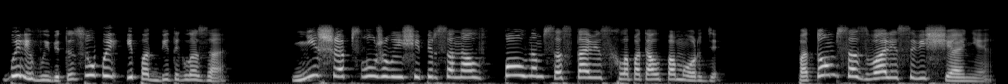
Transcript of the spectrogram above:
были выбиты зубы и подбиты глаза. Низший обслуживающий персонал в полном составе схлопотал по морде. Потом созвали совещание.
